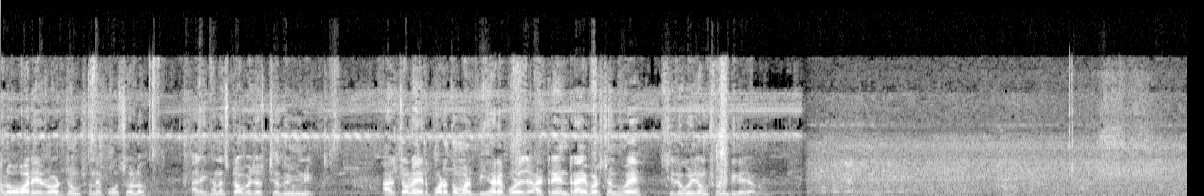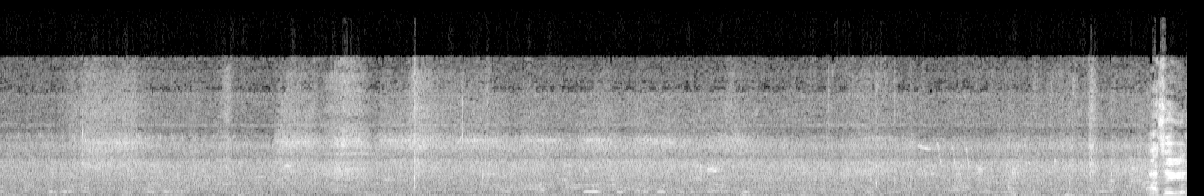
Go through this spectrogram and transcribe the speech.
আলোবাড়ি রোড জংশনে পৌঁছলো। আর এখানে স্টপেজ হচ্ছে দুই মিনিট। আর চলো, এরপরে তোমার বিহারে পড়ে যাও। আর ট্রেন ড্রাইভারশন হয়ে শিলিগুড়ি জংশনের দিকে যাব। আছে কে?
